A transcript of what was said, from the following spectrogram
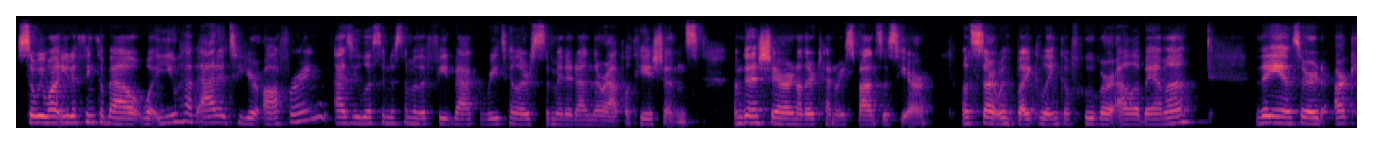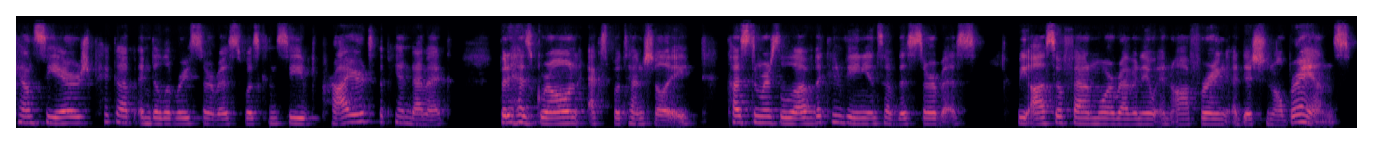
So we want you to think about what you have added to your offering as you listen to some of the feedback retailers submitted on their applications. I'm going to share another 10 responses here. Let's start with Bike Link of Hoover, Alabama. They answered, Our concierge pickup and delivery service was conceived prior to the pandemic, but it has grown exponentially. Customers love the convenience of this service. We also found more revenue in offering additional brands.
